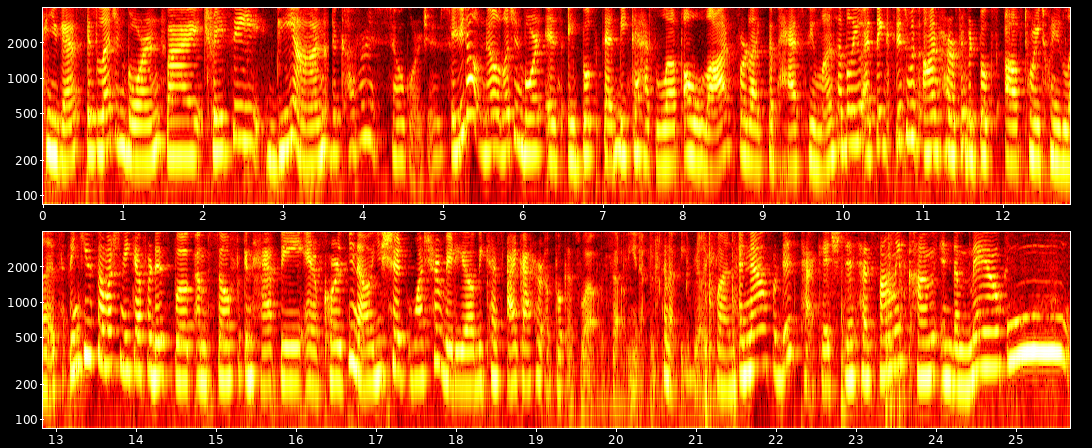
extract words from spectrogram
can you guess? It's Legendborn by Tracy Deonn. The cover is so gorgeous. If you don't know, Legendborn is a book that Mika has loved a lot for like the past few months, I believe. I think this was on her favorite books of 2020 list. Thank you so much, Mika, for this book. I'm so freaking happy. And of course, you know, you should watch her video because I got her a book as well. So, you know, it's gonna be really fun. And now for this package, this has finally come in the mail. Ooh,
